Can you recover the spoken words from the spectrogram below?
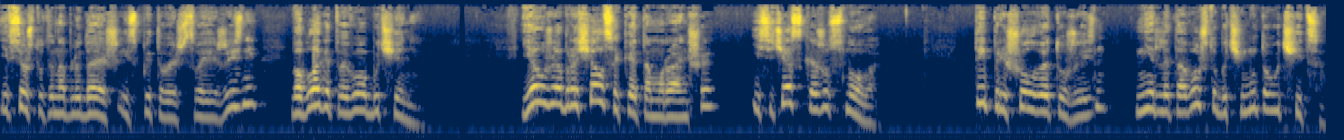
и все, что ты наблюдаешь и испытываешь в своей жизни, во благо твоего обучения. Я уже обращался к этому раньше, и сейчас скажу снова. Ты пришел в эту жизнь не для того, чтобы чему-то учиться.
